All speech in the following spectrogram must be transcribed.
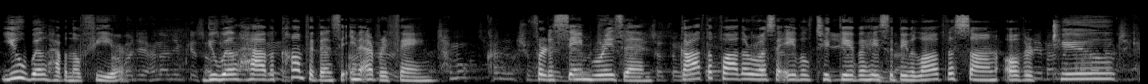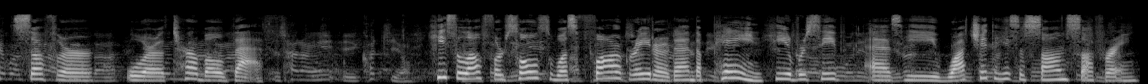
you will have no fear. You will have confidence in everything. For the same reason, God the Father was able to give his beloved Son over to suffer or a terrible death. His love for souls was far greater than the pain he received as he watched his son suffering.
